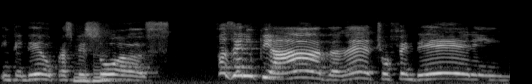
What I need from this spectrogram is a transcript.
entendeu? Para as Uhum. pessoas fazerem piada, né? Te ofenderem,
